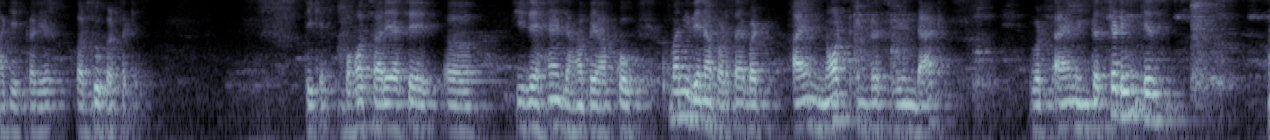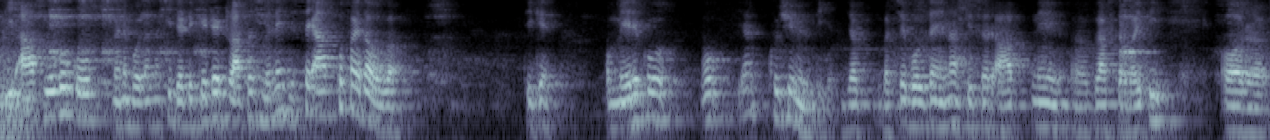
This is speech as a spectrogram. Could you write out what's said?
आगे करियर परसू कर सके। ठीक है? बहुत सारे ऐसे चीज़ें हैं जहाँ पे आपको मनी देना पड़ता है but I am not interested in that but I am interested in is कि आप लोगों को, मैंने बोला ना कि डेडिकेटेड क्लासेस मिलें जिससे आपको फ़ायदा होगा। ठीक है? और मेरे को वो, यार, खुशी मिलती है। जब बच्चे बोलते हैं ना कि, सर, आपने क्लास करवाई थी और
